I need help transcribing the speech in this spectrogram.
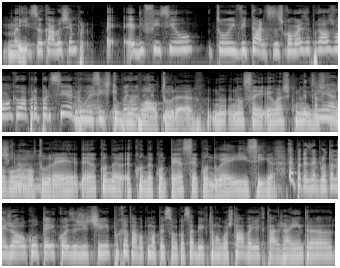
mas E- isso acaba sempre. É, é difícil tu evitar essas conversas porque elas vão acabar por aparecer, não, Não, é? existe E uma boa é altura. Não, não sei, eu acho que não Eu existe uma boa não. altura. É, é, quando, é quando acontece, é quando é e siga. É, por exemplo, eu também já ocultei coisas de ti porque eu tava com uma pessoa que eu sabia que tu não gostava e aí que tá, já entra.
